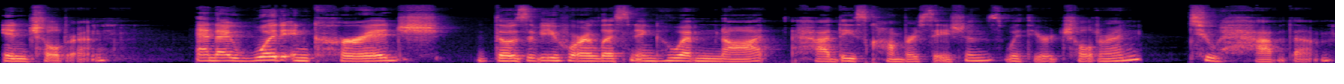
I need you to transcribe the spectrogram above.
in children. And I would encourage those of you who are listening who have not had these conversations with your children to have them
